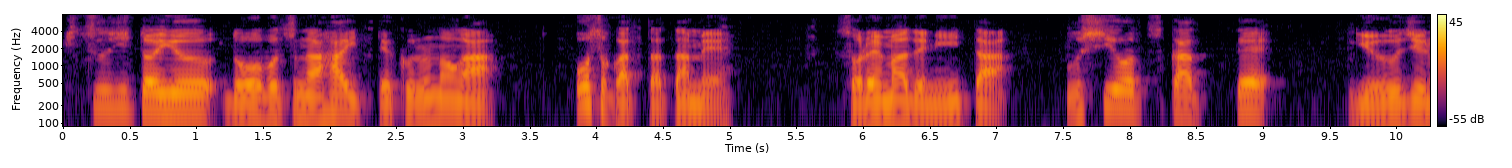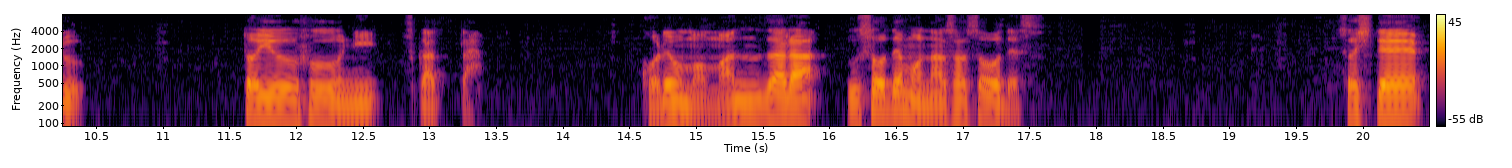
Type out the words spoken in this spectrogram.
羊という動物が入ってくるのが遅かったため、それまでにいた牛を使って牛汁というふうに使った。これもまんざら嘘でもなさそうです。そして、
